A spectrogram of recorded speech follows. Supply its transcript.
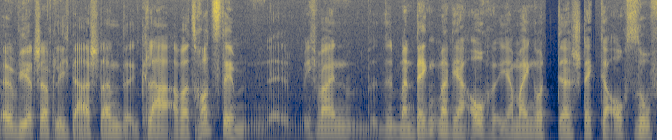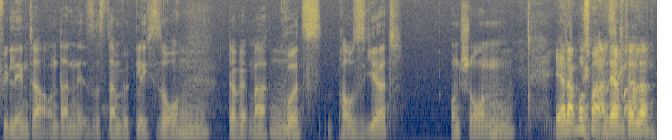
äh, wirtschaftlich dastand. Klar, aber trotzdem, ich meine, man denkt man ja auch, ja mein Gott, da steckt ja auch so viel hinter und dann ist es dann wirklich so, mhm. da wird mal mhm. kurz pausiert und schon. Mhm. Ja, da muss man an der Stelle. An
